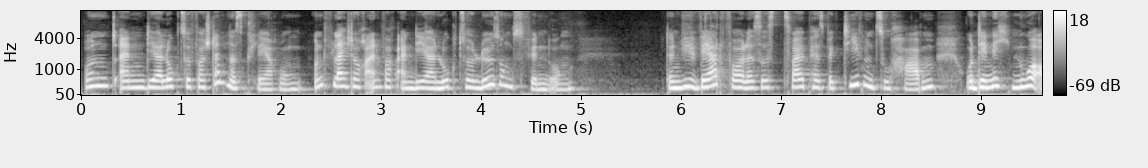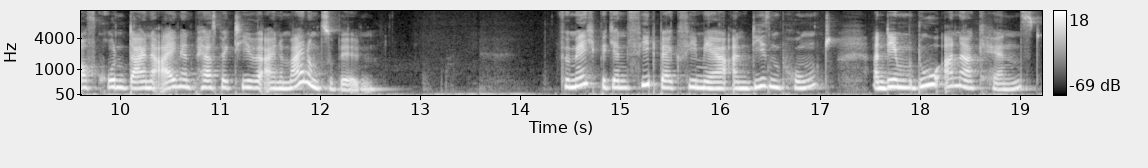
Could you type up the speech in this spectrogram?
und ein Dialog zur Verständnisklärung und vielleicht auch einfach ein Dialog zur Lösungsfindung. Denn wie wertvoll ist es, zwei Perspektiven zu haben und dir nicht nur aufgrund deiner eigenen Perspektive eine Meinung zu bilden. Für mich beginnt Feedback vielmehr an diesem Punkt, an dem du anerkennst,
